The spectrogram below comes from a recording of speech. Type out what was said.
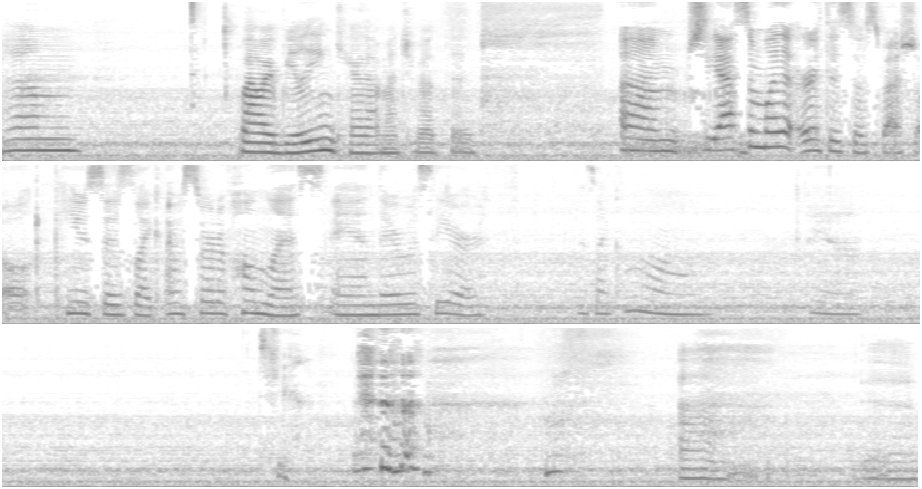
um. Wow, I really didn't care that much about this. Um, she asked him why the Earth is so special. He says, like, I was sort of homeless, and there was the Earth. I was like, oh, yeah. dear. Um, the,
